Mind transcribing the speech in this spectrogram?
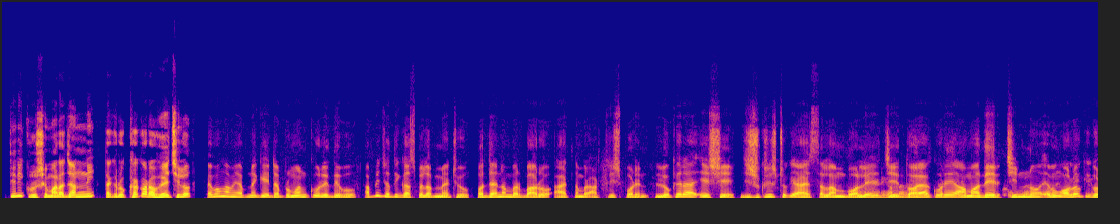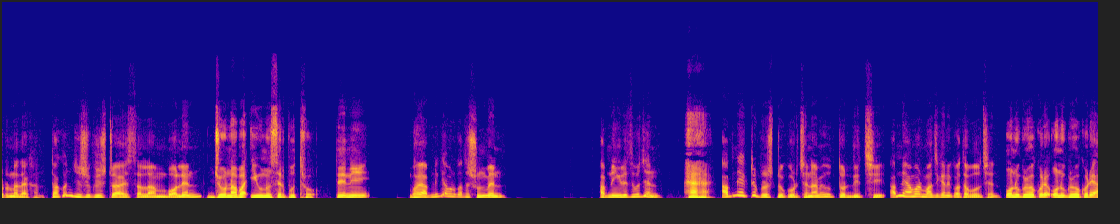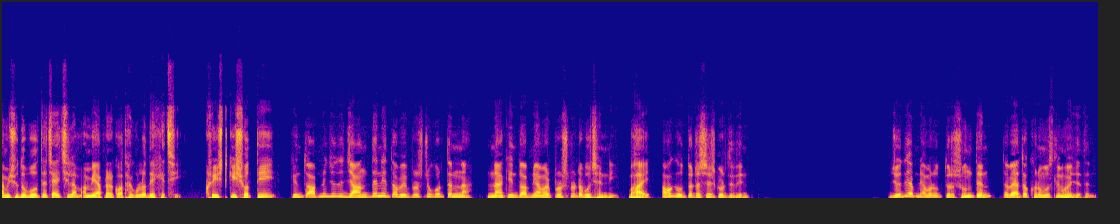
তিনি ক্রুশে মারা যাননি তাকে রক্ষা করা হয়েছিল এবং আমি আপনাকে এটা প্রমাণ করে দেব। আপনি যদি গাসপেল অফ ম্যাথিউ অধ্যায় নম্বর বারো আয়াত নম্বর আটত্রিশ পড়েন লোকেরা এসে যীশুখ্রিস্টকে আয়াসাল্লাম বলে যে দয়া করে আমাদের চিহ্ন এবং অলৌকিক ঘটনা দেখান। তখন যীশুখ্রিস্ট আয়াসাল্লাম বলেন জোনা বা ইউনুসের পুত্র। তিনি ভাই আপনি কি আমার কথা শুনবেন? আপনি ইংরেজি বোঝেন? হ্যাঁ হ্যাঁ। আপনি একটা প্রশ্ন করছেন আমি উত্তর দিচ্ছি। আপনি আমার মাঝখানে কথা বলছেন। অনুগ্রহ করে অনুগ্রহ করে আমি শুধু বলতে চাইছিলাম আমি আপনার কথাগুলো দেখেছি। খ্রিস্ট কি সত্যি? কিন্তু আপনি যদি জানতেনই তবে প্রশ্ন করতেন না। না, কিন্তু আপনি আমার প্রশ্নটা বুঝেননি। ভাই, আমাকে উত্তরটা শেষ করতে দিন। যদি আপনি আমার উত্তর শুনতেন, তবে এতক্ষণ মুসলিম হয়ে যেতেন।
